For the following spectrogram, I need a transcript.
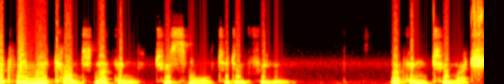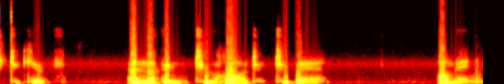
that we may count nothing too small to do for you, nothing too much to give, and nothing too hard to bear. Amen.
